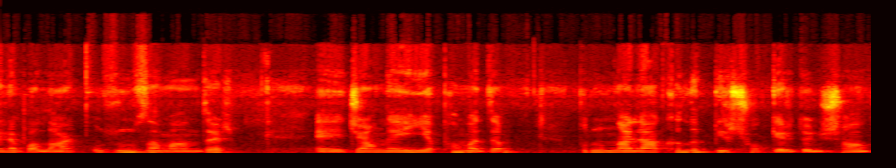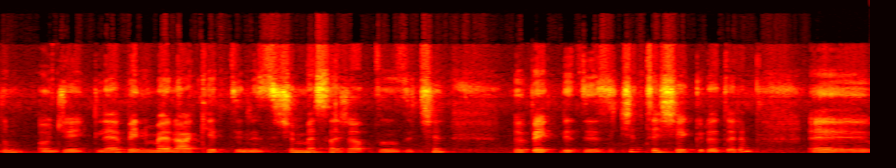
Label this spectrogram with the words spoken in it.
merhabalar. Uzun zamandır e, canlı yayın yapamadım. Bununla alakalı birçok geri dönüş aldım. Öncelikle beni merak ettiğiniz için, mesaj attığınız için ve beklediğiniz için teşekkür ederim. E,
